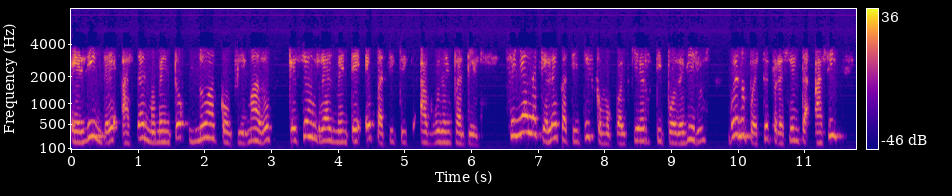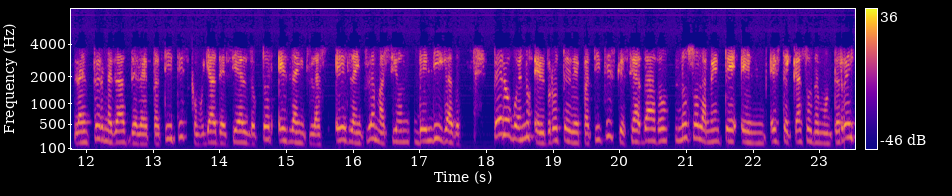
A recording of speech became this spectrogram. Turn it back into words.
el INDRE hasta el momento no ha confirmado que sean realmente hepatitis aguda infantil. Señala que la hepatitis, como cualquier tipo de virus, bueno, pues se presenta así. La enfermedad de la hepatitis, como ya decía el doctor, es la, es la inflamación del hígado. Pero bueno, el brote de hepatitis que se ha dado no solamente en este caso de Monterrey,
